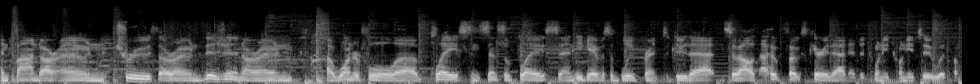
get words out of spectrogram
and find our own truth, our own vision, our own uh, wonderful uh, place and sense of place. And he gave us a blueprint to do that. So I'll, I hope folks carry that into 2022 with them.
